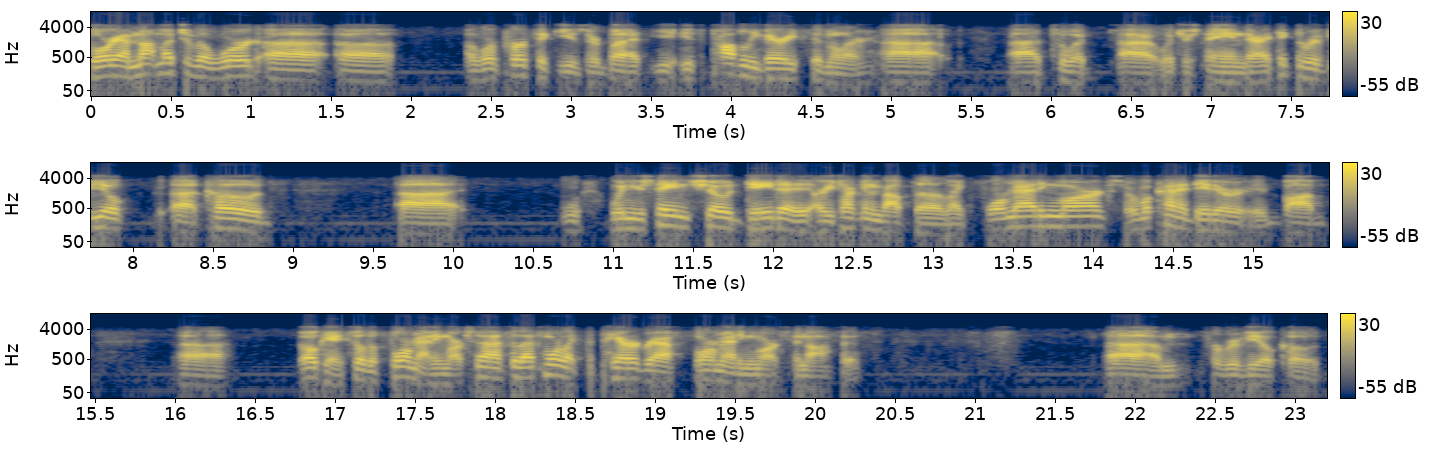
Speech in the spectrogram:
Lori, I'm not much of a Word, uh, uh, a WordPerfect user, but it's probably very similar uh, uh to what, uh, what you're saying there. I think the reveal uh, codes when you're saying show data, are you talking about the like formatting marks or what kind of data, Bob? Okay, so the formatting marks. So that's more like the paragraph formatting marks in Office um, for reveal codes.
